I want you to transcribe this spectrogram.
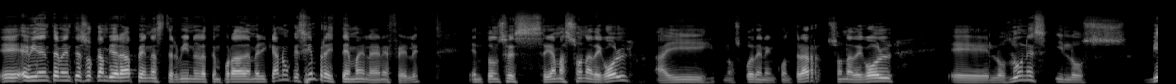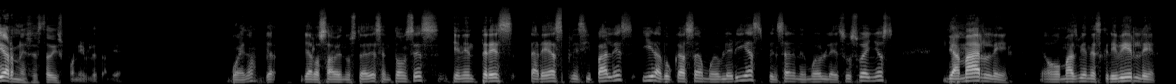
Eh, evidentemente eso cambiará apenas termine la temporada de americano, aunque siempre hay tema en la NFL. Entonces se llama Zona de Gol, ahí nos pueden encontrar. Zona de Gol eh, los lunes y los viernes está disponible también. Bueno, ya, ya lo saben ustedes. Entonces, tienen tres tareas principales: ir a tu casa Mueblerías, pensar en el mueble de sus sueños, llamarle, o más bien escribirle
